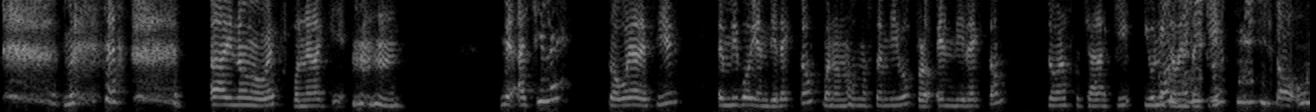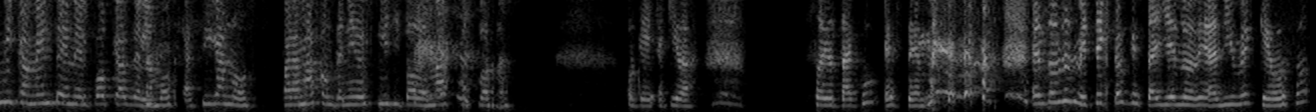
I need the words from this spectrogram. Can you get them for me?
Ay, no, me voy a exponer aquí. a Chile, lo voy a decir en vivo y en directo. Bueno, no, no está en vivo, pero en directo. Lo van a escuchar aquí y únicamente aquí. explícito, únicamente en el podcast de La Mosca. Síganos para más contenido explícito de más personas. Ok, aquí va. Soy otaku, este. Entonces mi TikTok está lleno de anime, qué oso,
